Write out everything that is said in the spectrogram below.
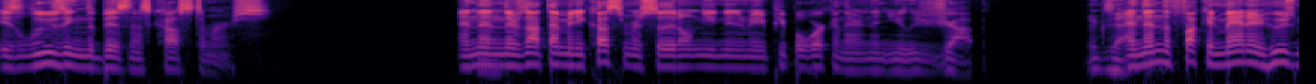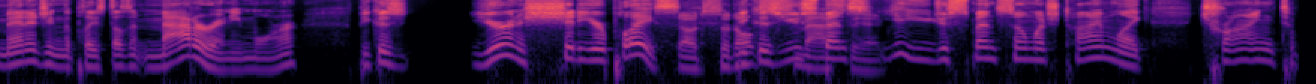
is losing the business customers and then there's not that many customers so they don't need any many people working there and then you lose your job. Exactly. and then the fucking manager who's managing the place doesn't matter anymore because you're in a shittier place. So so don't because you spent yeah you just spend so much time like trying to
